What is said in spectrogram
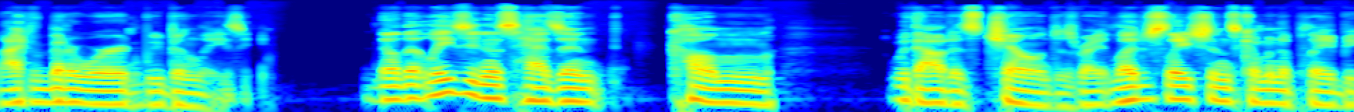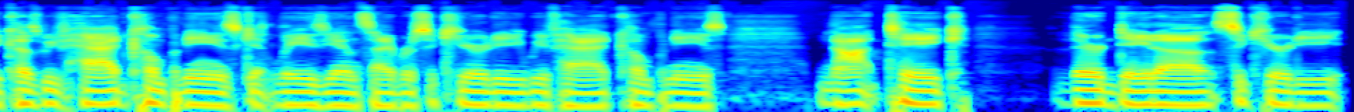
Lack of a better word we've been lazy now that laziness hasn't come without its challenges, right? Legislation's come into play because we've had companies get lazy on cybersecurity. We've had companies not take their data security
